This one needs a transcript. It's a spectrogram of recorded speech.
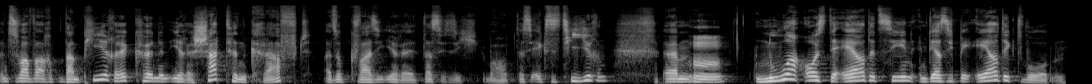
Und zwar war, Vampire können ihre Schattenkraft, also quasi ihre, dass sie sich überhaupt, dass sie existieren, ähm, nur aus der Erde ziehen, in der sie beerdigt wurden.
